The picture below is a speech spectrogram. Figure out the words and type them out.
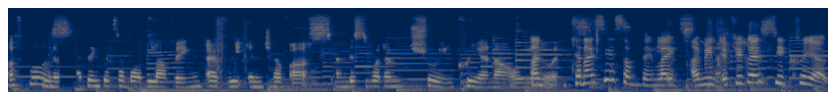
Of you know, course. I think it's about loving every inch of us, and this is what I'm showing Kriya now. You And know, can I say something? Like, I mean, if you guys see Kriya,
